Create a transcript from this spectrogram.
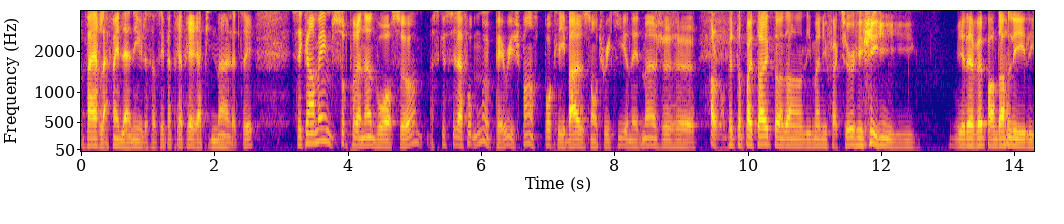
vers la fin de l'année. Ça s'est fait très, très rapidement, là, tu sais. C'est quand même surprenant de voir ça. Est-ce que c'est la faute? Moi, Perry, je pense pas que les balles sont tricky, honnêtement. Je, je- Alors, peut-être peut-être dans les manufactures, ils, ils rêvaient pendant les, les-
